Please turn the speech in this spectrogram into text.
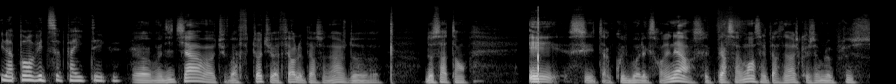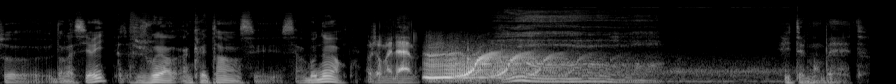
il n'a pas envie de se fighter. Euh, on me dit, tiens, tu vas, toi, tu vas faire le personnage de, de Satan. Et c'est un coup de bol extraordinaire, parce que personnellement, c'est le personnage que j'aime le plus euh, dans la série. Jouer un, un crétin, c'est un bonheur. quoi. Bonjour, madame. Il est tellement bête.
